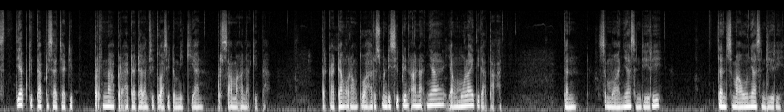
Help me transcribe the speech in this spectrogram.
Setiap kita bisa jadi pernah berada dalam situasi demikian bersama anak kita. Terkadang orang tua harus mendisiplin anaknya yang mulai tidak taat. Dan semuanya sendiri dan semaunya sendiri.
